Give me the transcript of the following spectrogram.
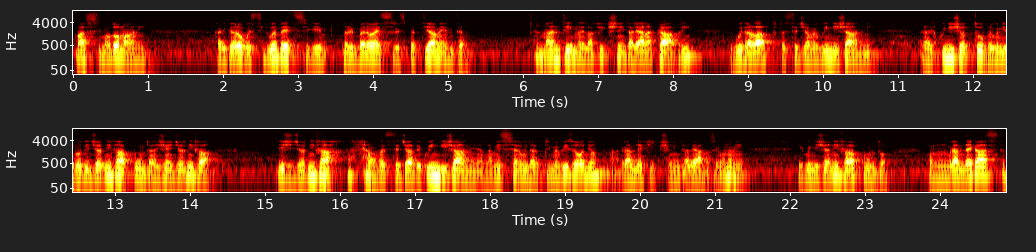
massimo domani caricherò questi due pezzi che dovrebbero essere rispettivamente il man team della fiction italiana Capri di cui tra l'altro festeggiamo i 15 anni eh, il 15 ottobre, quindi pochi giorni fa, appunto una decina di giorni fa, dieci giorni fa, abbiamo festeggiato i 15 anni della messa nuda del primo episodio, una grande fiction italiana secondo me, di 15 anni fa appunto, con un grande cast,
